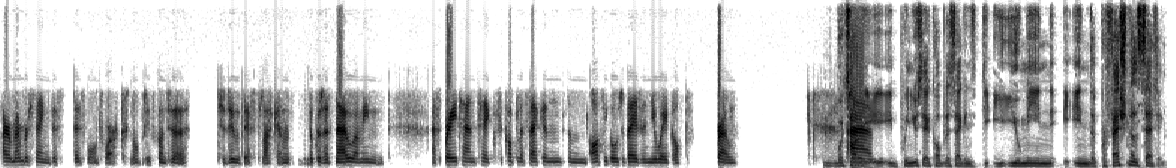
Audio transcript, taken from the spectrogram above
I remember saying, "This this won't work. Nobody's going to to do this." Like, and look at it now. I mean, a spray tan takes a couple of seconds, and off you go to bed, and you wake up brown. But sorry, Um, when you say a couple of seconds, you mean in the professional setting?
